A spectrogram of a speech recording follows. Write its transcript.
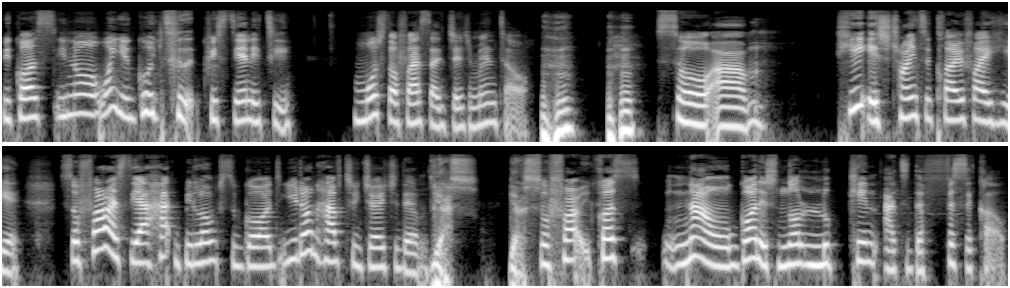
Because, you know, when you go into Christianity, most of us are judgmental. Mm-hmm. Mm-hmm. So um he is trying to clarify here. So far as their heart belongs to God, you don't have to judge them. yes, yes, So far because now God is not looking at the physical.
